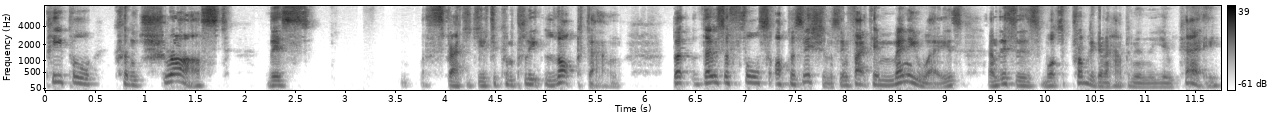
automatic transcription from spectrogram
people contrast this strategy to complete lockdown. But those are false oppositions. In fact, in many ways, and this is what's probably going to happen in the UK,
